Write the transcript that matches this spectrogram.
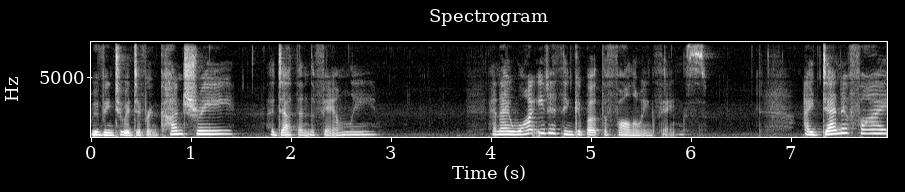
moving to a different country, a death in the family. And I want you to think about the following things identify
